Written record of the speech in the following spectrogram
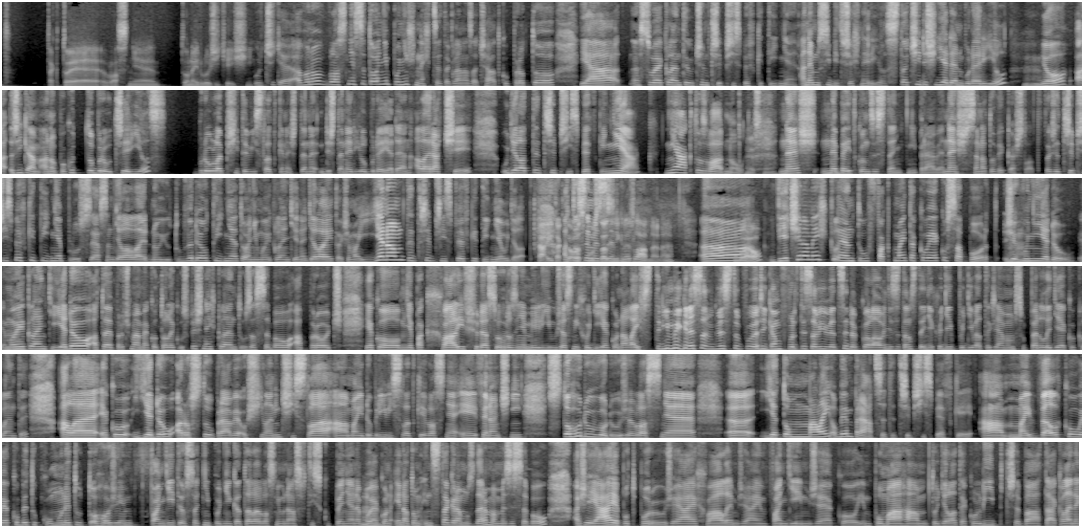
tak to je vlastně to nejdůležitější. Určitě. A ono vlastně se to ani po nich nechce takhle na začátku. Proto já svoje klienty učím tři příspěvky týdně. A nemusí být všechny reels. Stačí, když jeden bude reel, mm-hmm. jo. A říkám, ano, pokud to budou tři reels, budou lepší ty výsledky, než ten, když ten reel bude jeden, ale radši udělat ty tři příspěvky nějak, nějak to zvládnout, Jasně. než nebejt konzistentní právě, než se na to vykašlat. Takže tři příspěvky týdně plus já jsem dělala jedno YouTube video týdně, to ani moji klienti nedělají, takže mají jenom ty tři příspěvky týdně udělat. A i tak to, a to spousta myslím, z nich nezvládne, ne? Uh? Většina mých klientů fakt mají takový jako support, že mm-hmm. oni jedou. Mm-hmm. Moji klienti jedou a to je proč mám jako tolik úspěšných klientů za sebou a proč jako mě pak chválí všude a jsou hrozně milí, úžasný, chodí jako na live streamy, kde se vystupuju a říkám mhm. furt ty samé věci dokola, oni se tam stejně chodí podívat, takže já mám super lidi jako klienty, ale jako jedou a rostou právě o šílený čísla a mají dobrý výsledky vlastně i finanční z toho důvodu, že vlastně uh, je to malý objem práce, ty tři příspěvky a mají velkou jakoby tu komunitu toho, že jim fandí ty ostatní podnikatele vlastně u nás v té skupině nebo mm-hmm. jako i na tom Instagramu zdarma mezi sebou a že já je podporuju že já je chválím, že já jim fandím, že jako jim pomáhám to dělat jako líp třeba tak, ale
